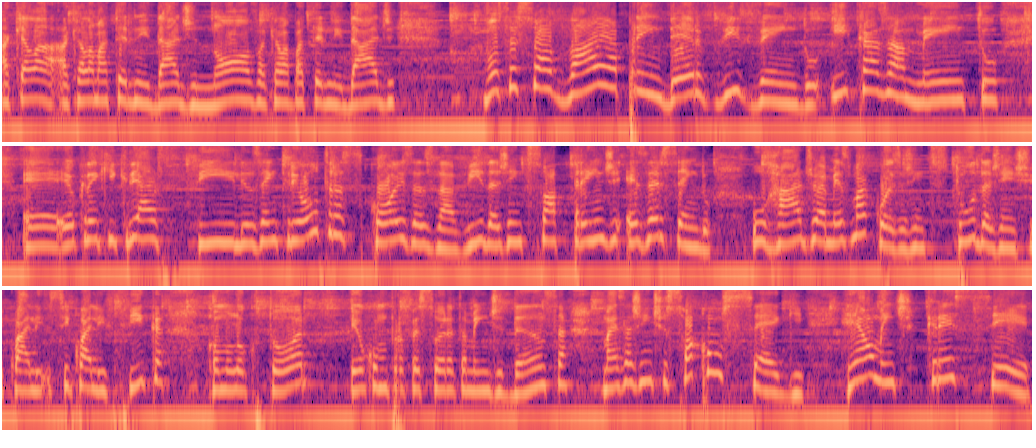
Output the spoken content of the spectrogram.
aquela, aquela maternidade nova, aquela paternidade. Você só vai aprender vivendo. E casamento, é, eu creio que criar filhos, entre outras coisas na vida, a gente só aprende exercendo. O rádio é a mesma coisa. A gente estuda, a gente quali se qualifica como locutor, eu como professora também de dança, mas a gente só consegue realmente crescer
